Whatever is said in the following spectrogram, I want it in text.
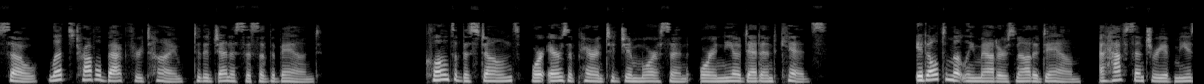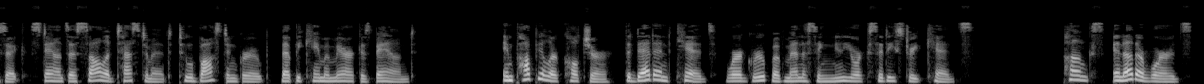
So, let's travel back through time to the genesis of the band. Clones of the Stones, or heirs apparent to Jim Morrison or a neo-Dead End Kids. It ultimately matters not a damn, a half century of music stands as solid testament to a Boston group that became America's band. In popular culture, the Dead End Kids were a group of menacing New York City street kids. Punks, in other words,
